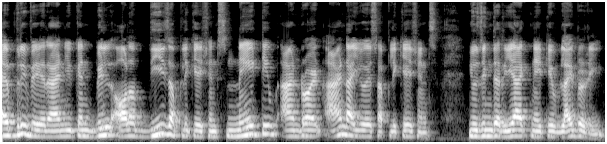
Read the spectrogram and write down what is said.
everywhere and you can build all of these applications, native Android and iOS applications using the React Native library,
